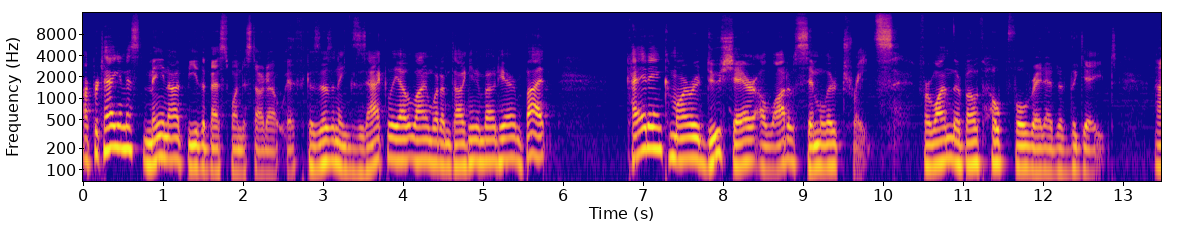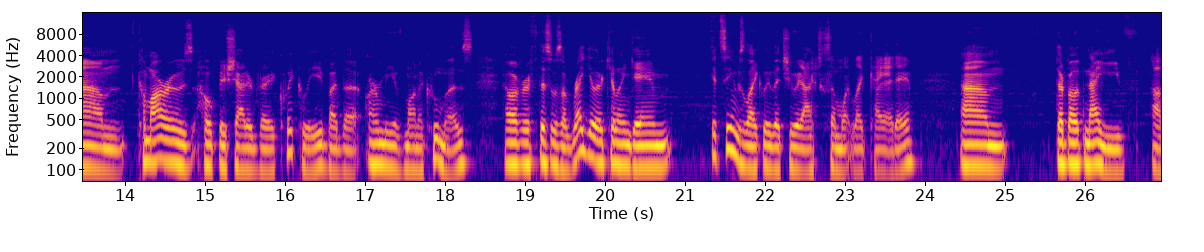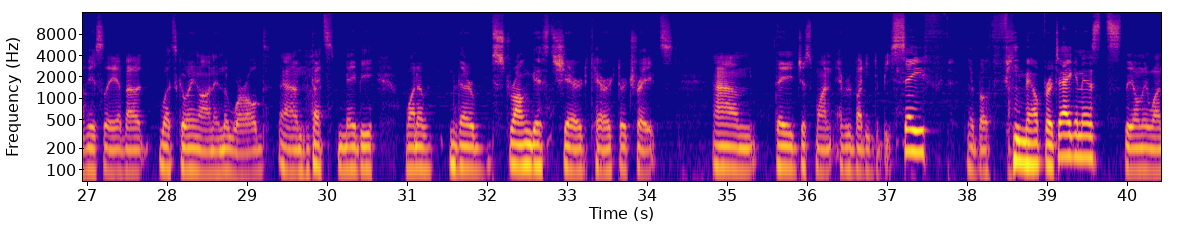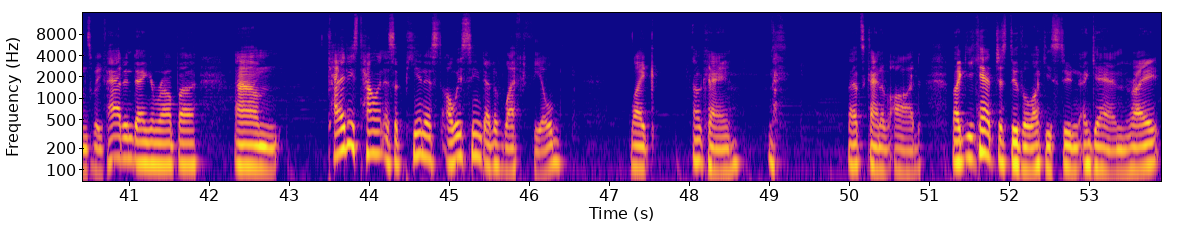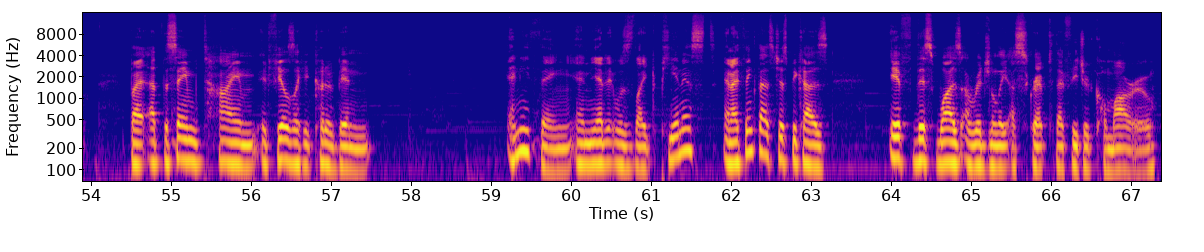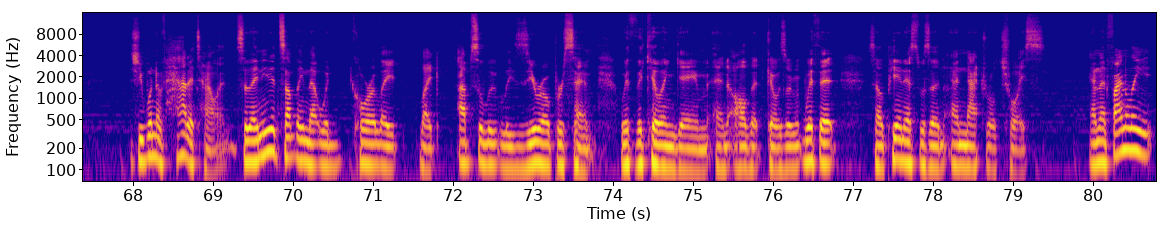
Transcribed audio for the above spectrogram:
our protagonist may not be the best one to start out with, because it doesn't exactly outline what I'm talking about here, but Kaede and Komaru do share a lot of similar traits. For one, they're both hopeful right out of the gate. Um, Komaru's hope is shattered very quickly by the army of Monokumas. However, if this was a regular killing game, it seems likely that she would act somewhat like Kaede. Um, they're both naive, obviously, about what's going on in the world. Um, that's maybe one of their strongest shared character traits. Um, they just want everybody to be safe. They're both female protagonists, the only ones we've had in Danganronpa. Um, talent as a pianist always seemed out of left field. Like, okay, that's kind of odd. Like, you can't just do the lucky student again, right? But at the same time, it feels like it could have been anything, and yet it was like pianist. And I think that's just because if this was originally a script that featured Komaru, she wouldn't have had a talent. So they needed something that would correlate like absolutely 0% with the killing game and all that goes with it. So pianist was a, a natural choice. And then finally,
